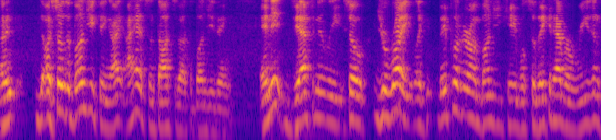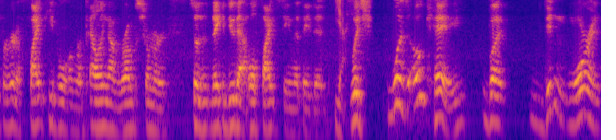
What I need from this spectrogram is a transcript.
I, so the bungee thing, I, I had some thoughts about the bungee thing, and it definitely. So you're right. Like they put her on bungee cable so they could have a reason for her to fight people repelling on ropes from her, so that they could do that whole fight scene that they did, yes. which was okay, but didn't warrant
